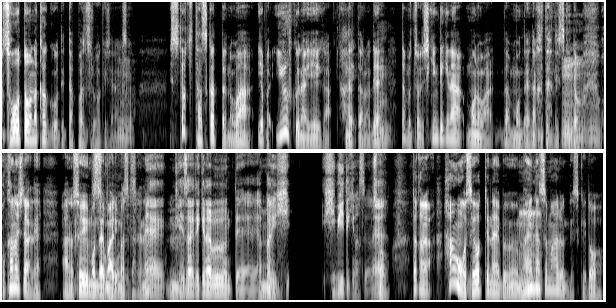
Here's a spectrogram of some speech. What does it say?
相当な覚悟で脱藩するわけじゃないですか、うん。一つ助かったのはやっぱ裕福な家がだったので、うん。多分ちょっと資金的なものは問題なかったんですけど、うんうんうん。他の人はねあのそういう問題もありますからね。そうん。経済的な部分ってやっぱりひ響いてきますよね。そう。だから藩を背負ってない部分、うん。マイナスもあるんですけど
